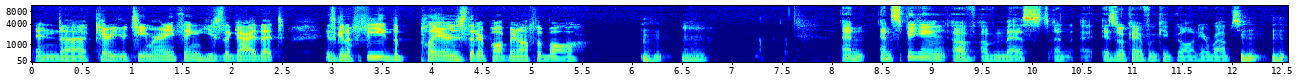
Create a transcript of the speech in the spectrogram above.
and uh, carry your team or anything. He's the guy that is gonna feed the players that are popping off the ball. and and speaking of of mist, and is it okay if we keep going here, Webs? Mhm, mhm.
